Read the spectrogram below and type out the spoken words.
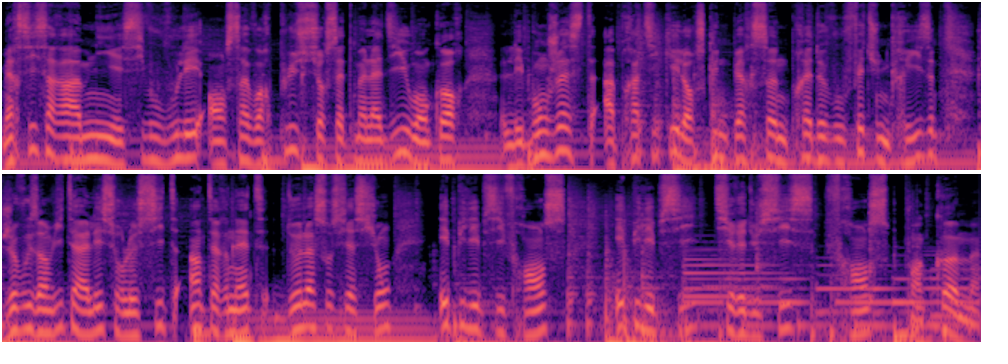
Merci Sarah Amni et si vous voulez en savoir plus sur cette maladie ou encore les bons gestes à pratiquer lorsqu'une personne près de vous fait une crise, je vous invite à aller sur le site internet de l'association Épilepsie France, épilepsie-du-6 france.com.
